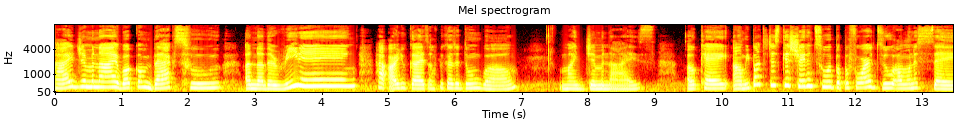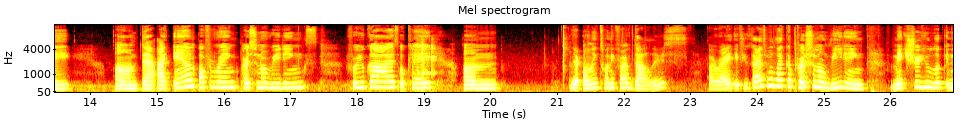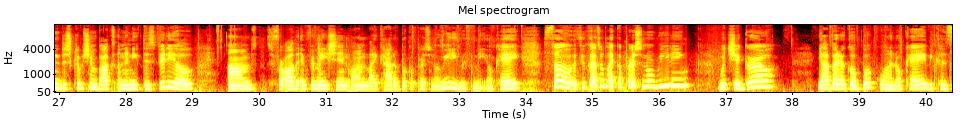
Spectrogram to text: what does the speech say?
Hi, Gemini. Welcome back to another reading. How are you guys? I hope you guys are doing well. My Geminis. Okay, um, we about to just get straight into it, but before I do, I want to say um that I am offering personal readings for you guys, okay? Um they're only $25. All right. If you guys would like a personal reading, make sure you look in the description box underneath this video um for all the information on like how to book a personal reading with me okay? So if you guys would like a personal reading with your girl y'all better go book one okay? Because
